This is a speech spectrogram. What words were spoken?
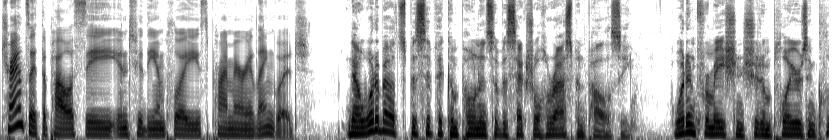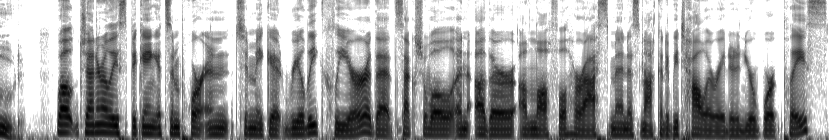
translate the policy into the employee's primary language. Now, what about specific components of a sexual harassment policy? What information should employers include? Well, generally speaking, it's important to make it really clear that sexual and other unlawful harassment is not going to be tolerated in your workplace.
